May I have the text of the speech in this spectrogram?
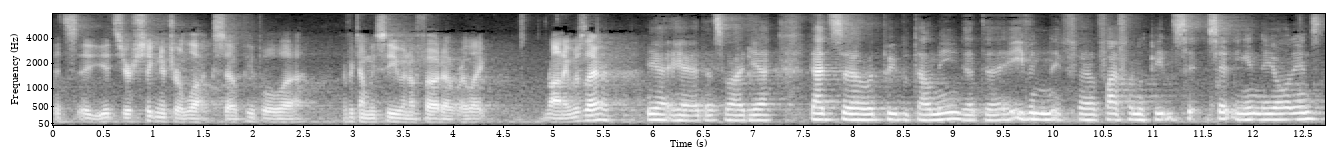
it's it's your signature look. So people, uh, every time we see you in a photo, we're like, Ronny was there. Yeah, yeah, that's right. Yeah, that's uh, what people tell me. That uh, even if uh, 500 people sit, sitting in the audience,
